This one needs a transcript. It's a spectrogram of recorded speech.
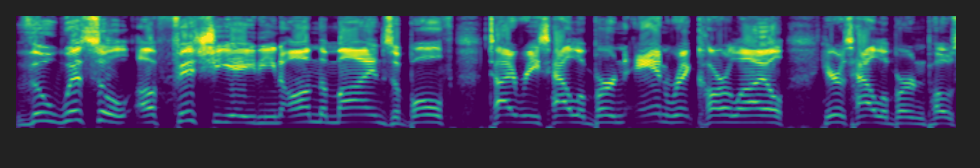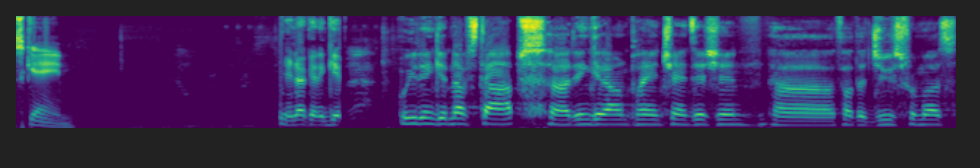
The whistle officiating on the minds of both Tyrese Halliburton and Rick Carlisle. Here's Halliburton postgame. You're not going to get. We didn't get enough stops. Uh, didn't get out and play in transition. Uh, I thought the juice from us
